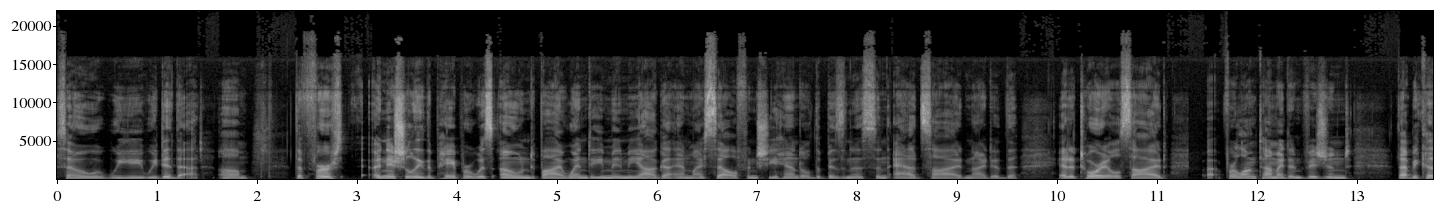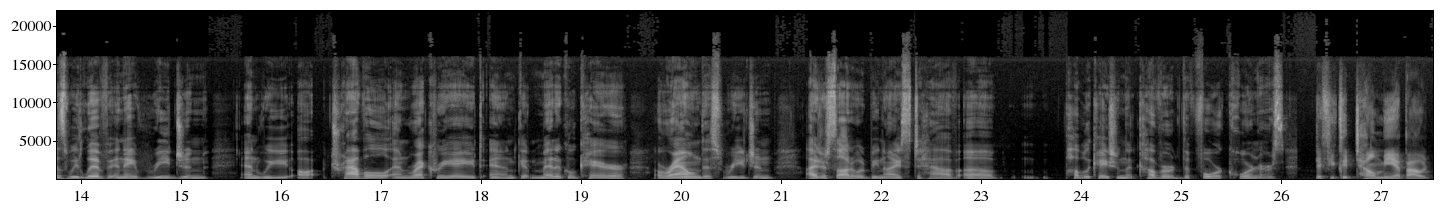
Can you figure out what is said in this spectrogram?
so we we did that. Um, the first initially the paper was owned by Wendy Mimiaga and myself, and she handled the business and ad side, and I did the editorial side. Uh, for a long time, I'd envisioned that because we live in a region and we uh, travel and recreate and get medical care around this region, I just thought it would be nice to have a publication that covered the four corners. If you could tell me about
